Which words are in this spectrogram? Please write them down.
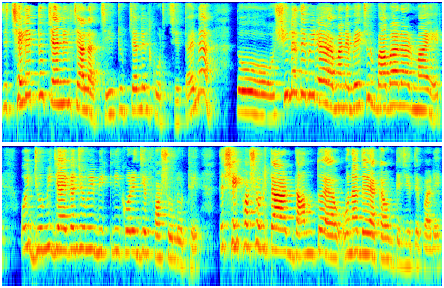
যে, ছেলের তো চ্যানেল চালাচ্ছে ইউটিউব চ্যানেল করছে, তাই না? তো শিলা দেবীর মানে বেচুর বাবার আর মায়ের ওই জমি, জায়গা জমি বিক্রি করে যে ফসল ওঠে, তো সেই ফসলটার দাম তো ওনাদের অ্যাকাউন্টে যেতে পারে।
